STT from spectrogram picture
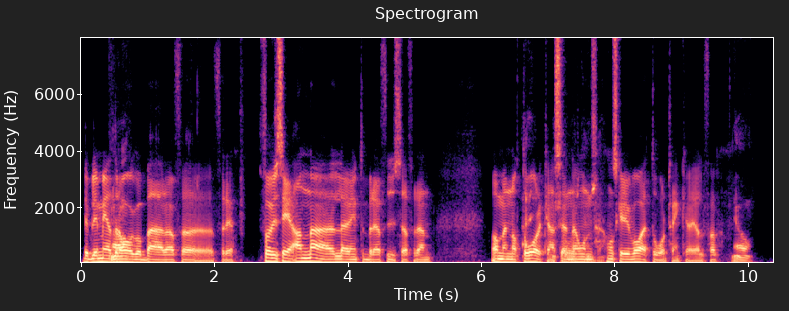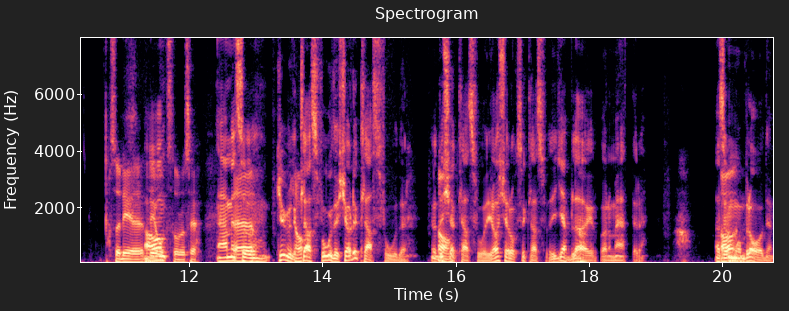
Det blir mer drag och bära för, för det. Får vi se, Anna lär ju inte börja fysa förrän om en något år kanske. år när hon, kanske. hon ska ju vara ett år tänker jag i alla fall. ja. Så det, det Ja. återstår att se. Nej men så Eh, kul, ja. klassfoder. Kör du klassfoder? Ja, du Ja. kör klassfoder. Jag kör också klassfoder. Jävlar vad de äter det. Alltså Ja. de mår bra av det.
